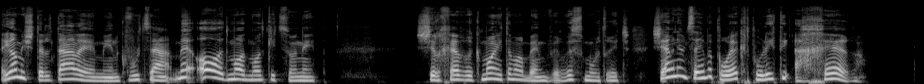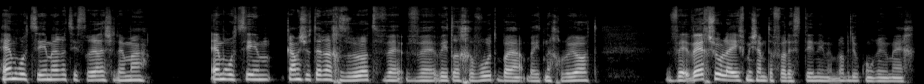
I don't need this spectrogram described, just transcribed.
היום השתלטה על הימין קבוצה מאוד מאוד מאוד קיצונית של חבר'ה כמו איתמר בן גביר וסמוטריץ', שהם נמצאים בפרויקט פוליטי אחר. הם רוצים ארץ ישראל השלמה. הם רוצים כמה שיותר אחזויות והתרחבות בהתנחלויות. ואיכשהו להעיף משם את הפלסטינים, הם לא בדיוק אומרים איך.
